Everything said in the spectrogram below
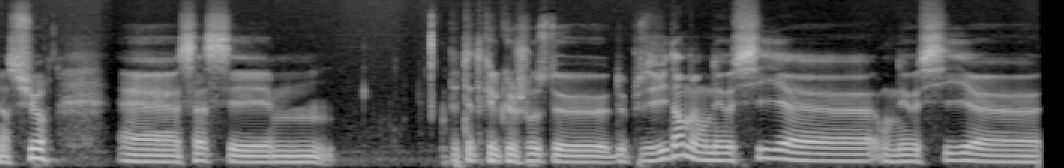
bien sûr. Euh, ça, c'est hum, peut-être quelque chose de, plus évident, mais on est aussi, euh, on est aussi, euh,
